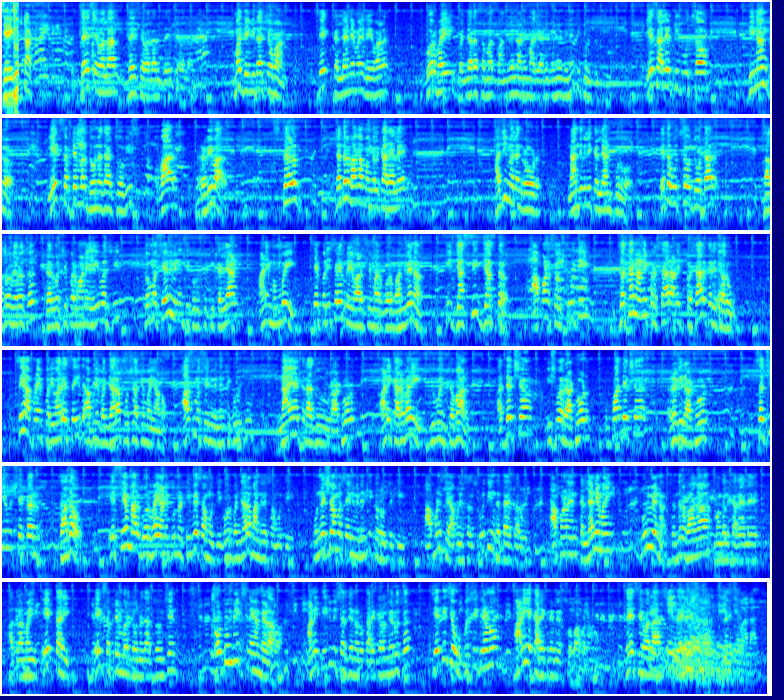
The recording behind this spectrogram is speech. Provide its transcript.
जय गो स्टार्ट जय सेवालाल जय सेवालाल जय सेवालाल. मैं देवीदास चव्हाण शेख कल्याणीमय रेवाळ गोरभाई बंजारा समाज बांधवेन आणि मारियाडी बहिणी विनंती करू चुकी ये सालेर तीज उत्सव दिनांक एक सप्टेंबर दोन हजार चोवीस वार रविवार. स्थळ चंद्रभागा मंगल कार्यालय हाजी मलंग रोड नांदिवली कल्याण पूर्व. येथे उत्सव जोरदार साजरो वेरोच दरवर्षीप्रमाणे यही वर्षी तोमसेन विनंती करू की कल्याण आणि मुंबई ते परिसरेम रेवाळचे मार्गोर बांधवेनं की जास्तीत जास्त आपण संस्कृती जतन आणि प्रसार आणि प्रसार करे सारू से આપણે પરિવારે સહિત આપણે બંજારા પોશાકે મયાણો આસમસેન વિનંતી કરું છું નાયક રાજુ રાઠોડ आणि कारभारी जीवन चव्हाण अध्यक्ष ईश्वर राठोड उपाध्यक्ष रवी राठोड सचिव Shekhar Jadhav S M R गोरभाई आणि पूर्ण टीमे सामोती गोर बंजारा बांधवे सामोती उनश्याम सेन विनंती करू की आपण से आपण संस्कृतीन जताय सारू. आपण कल्याणेमाई पूर्वेन चंद्रभागा मंगल कार्यालय अत्रामाई एक तारीख एक सप्टेंबर दोन हजार चोवीस कौटुंबिक स्नेह मेळावा आणि तीज विसर्जन कार्यक्रम मेरोच शेतीचे उपस्थित आणि कार्यक्रम शोभा जय सेवालाल जय सेवालाल जय सेवालाल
